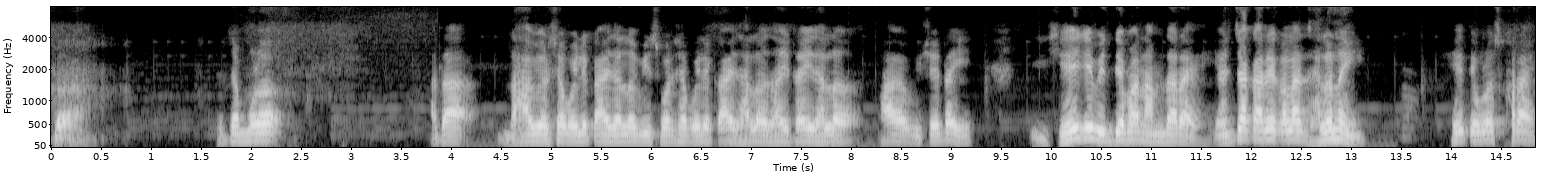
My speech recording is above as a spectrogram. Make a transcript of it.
तर त्याच्यामुळं आता दहा वर्षा पहिले काय झालं वीस वर्षा पहिले काय झालं झाई काही झालं हा विषय नाही. हे जे विद्यमान आमदार आहे यांच्या कार्यकालात झालं नाही हे तेवढंच खरं आहे.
